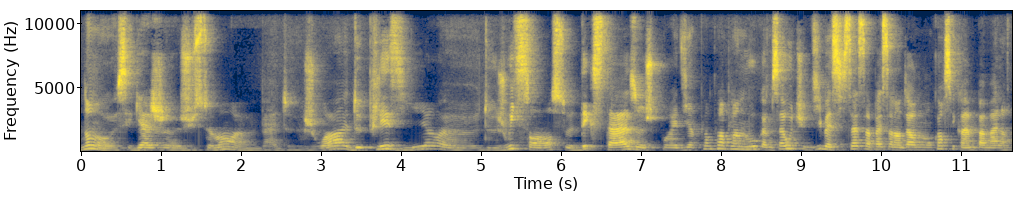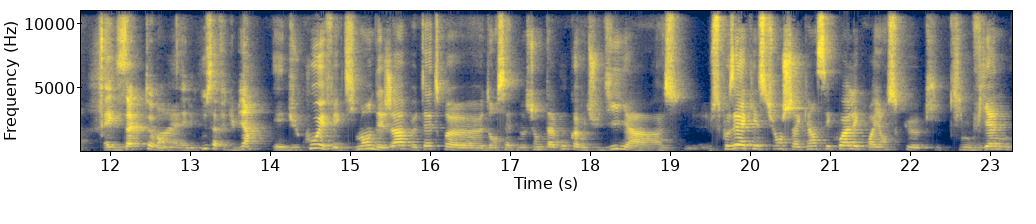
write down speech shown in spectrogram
non, euh, c'est gage euh, justement euh, bah, de joie, de plaisir, de jouissance, d'extase. Je pourrais dire plein plein plein de mots comme ça où tu te dis bah si ça ça passe à l'intérieur de mon corps, c'est quand même pas mal. hein. Exactement. Ouais. Et du coup ça fait du bien. Et du coup, effectivement, déjà, peut-être euh, dans cette notion de tabou, comme tu dis, il y a se poser la question chacun, c'est quoi les croyances que, qui, qui me viennent,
